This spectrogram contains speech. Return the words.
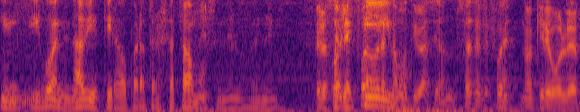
Y, bueno, nadie tiraba para atrás, ya estábamos en el, en pero se le fue ahora esa motivación, ya se le fue, no quiere volver.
